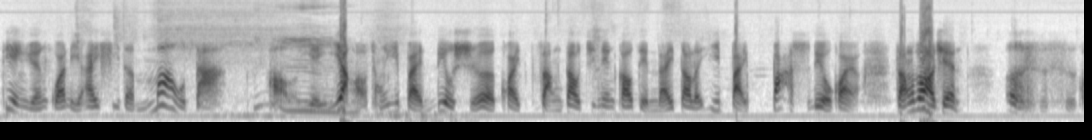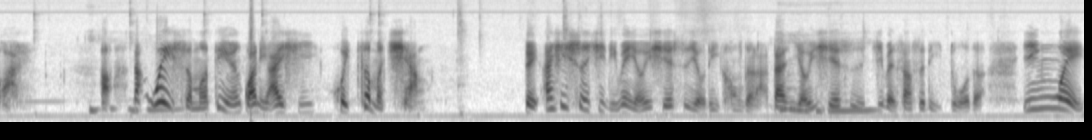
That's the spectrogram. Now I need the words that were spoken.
电源管理 IC 的茂达，好也一样啊，从一百六十二块涨到今天高点来到了一百八十六块啊，涨了多少钱？二十四块。好，那为什么电源管理 IC 会这么强？对，IC 设计里面有一些是有利空的啦，但有一些是基本上是利多的，因为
